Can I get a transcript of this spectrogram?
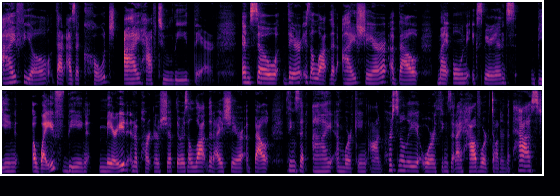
I feel that as a coach, I have to lead there. And so there is a lot that I share about my own experience being a wife, being married in a partnership. There is a lot that I share about things that I am working on personally or things that I have worked on in the past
